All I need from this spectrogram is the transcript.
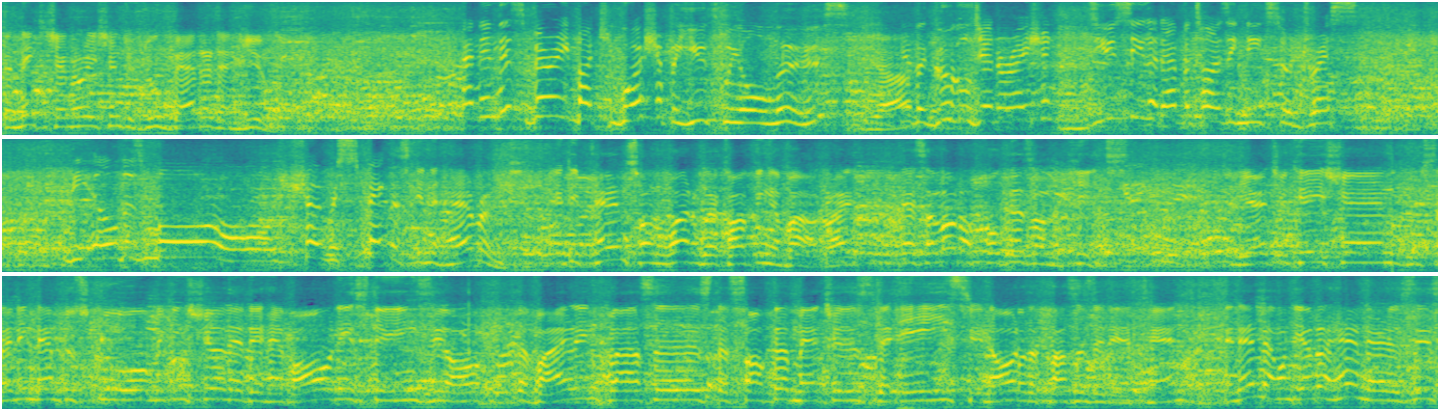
the next generation to do better than you. And in this very much worship a youth we all lose, Yeah. the Google generation, do you see that advertising needs to address the elders more or show respect? It's inherent. It depends on what we're talking about, right? There's a lot of focus on the kids. The education, sending them to school, making sure that they have all these things, you know, the violin classes, the soccer matches, the A's, and all of the classes that they attend. And then on the other hand, there is this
